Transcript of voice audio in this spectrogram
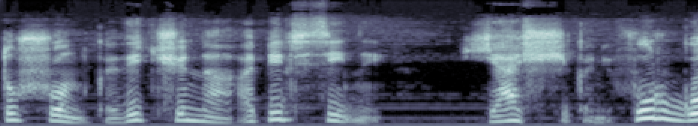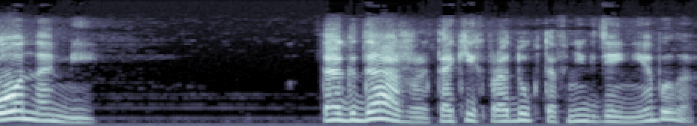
тушенка, ветчина, апельсины, ящиками, фургонами. Тогда же таких продуктов нигде не было.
